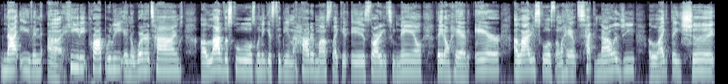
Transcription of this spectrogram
not even uh, heated properly in the winter times. A lot of the schools, when it gets to be in the hotter months, like it is starting to now, they don't have air. A lot of these schools don't have technology like they should.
